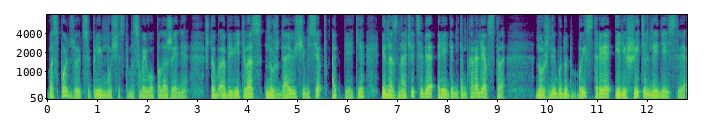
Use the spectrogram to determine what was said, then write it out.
воспользуется преимуществом своего положения, чтобы объявить вас нуждающимся в опеке и назначить себя регентом королевства. Нужны будут быстрые и решительные действия.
